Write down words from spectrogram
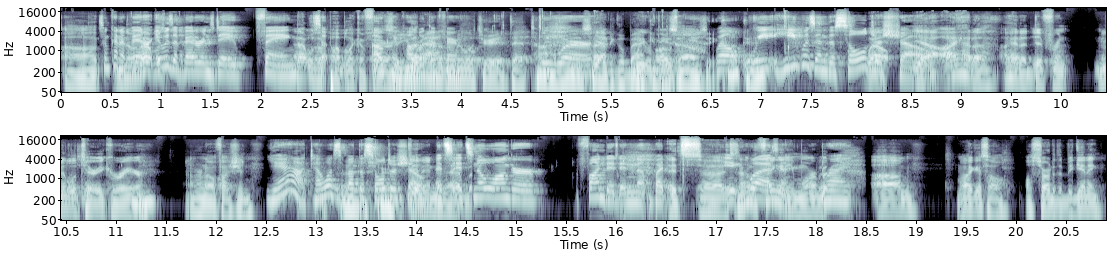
Uh, Some kind of no, veteran. that it was a Veterans Day thing. that was a public affair. so Okay, you were public out affair. of the military at that time. We and were. decided Yeah, to go back were and do some out. music. Well, okay. we he was in the soldier well, show. Yeah, I had a I had a different military career. Mm-hmm. I don't know if I should. Yeah, tell us about Uh, the soldier Get show. It's that, it's no longer funded, and but It's uh, it's it not a thing anymore. But right. um, well, I guess I'll I'll start at the beginning.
